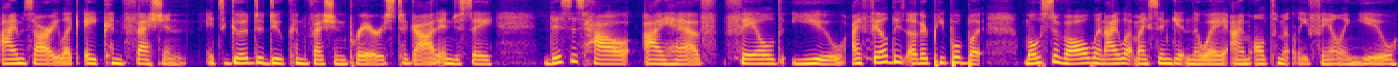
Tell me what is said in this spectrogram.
I'm sorry, like a confession. It's good to do confession prayers to God and just say, This is how I have failed you. I failed these other people, but most of all, when I let my sin get in the way, I'm ultimately failing you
